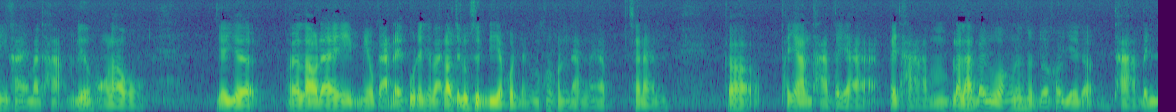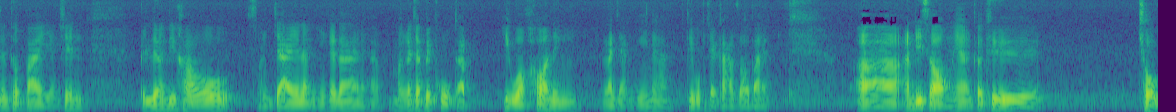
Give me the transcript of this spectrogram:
มีใครมาถามเรื่องของเรา เยอะๆแล้วเราได้มีโอกาสได้พูดอธิบายเราจะรู้สึกดีกับคนคนคนนั้นนะครับ ฉะนั้นก็พยายามถามแต่อย่าไปถามระลาบระลวงเรื่องส่วนตัวเขาเยอะก็ถามเป็นเรื่องทั่วไป อย่างเช่น เป็นเรื่องที่เขาสนใจอะไรอย่างนี้ก็ได้นะครับ มันก็จะไปผูกกับอีกหัวข้อหนึ่งหลังจากนี้นะครับ ที่ผมจะกล่าวต่อไปอันที่สองเนี่ยก็คือชม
